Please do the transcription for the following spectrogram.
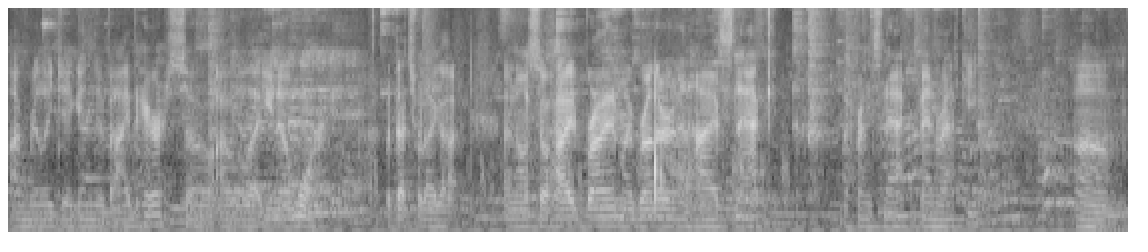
I'm really digging the vibe here. So I will let you know more. But that's what I got. And also hi Brian, my brother, and hi Snack, my friend Snack Ben Ratke. Um,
